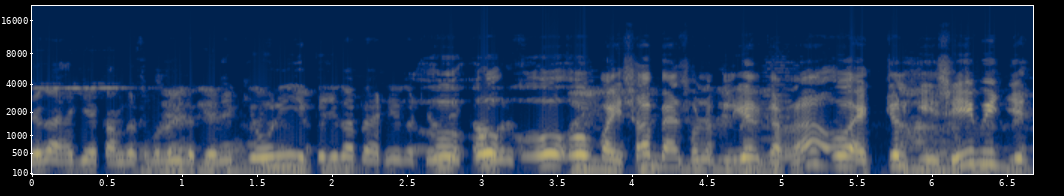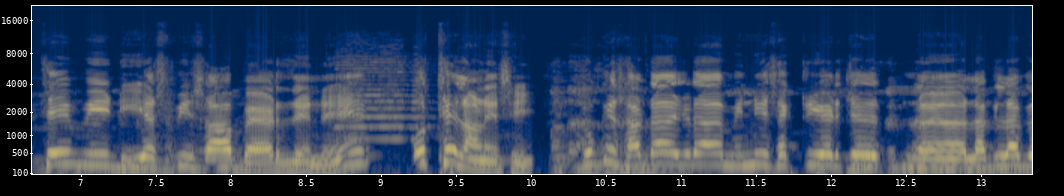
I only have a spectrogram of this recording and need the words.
ਜਗ੍ਹਾ ਹੈਗੀ ਆ ਕਾਂਗਰਸ ਵੱਲੋਂ ਹੀ ਲੱਗੇ ਨੇ। ਕਿਉਂ ਨਹੀਂ ਇੱਕ ਜਗ੍ਹਾ ਬੈਠ ਇਕੱਠੇ ਹੁੰਦੇ? ਕਾਂਗਰਸ ਉਹ ਉਹ ਭਾਈ ਸਾਹਿਬ ਮੈਂ ਤੁਹਾਨੂੰ ਕਲੀਅਰ ਕਰਨਾ ਉਹ ਐਕਚੁਅਲ ਕੀ ਸੀ ਵੀ ਜਿੱਥੇ ਵੀ ਡੀਐਸਪੀ ਸਾਹਿਬ ਬੈਠਦੇ ਨੇ ਉੱਥੇ ਲਾਣੇ ਸੀ। ਕਿਉਂਕਿ ਸਾਡਾ ਜਿਹੜਾ ਮਿੰਨੀ ਸੈਕਟਰੀਏਟ ਚ ਅਲੱਗ-ਅਲੱਗ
